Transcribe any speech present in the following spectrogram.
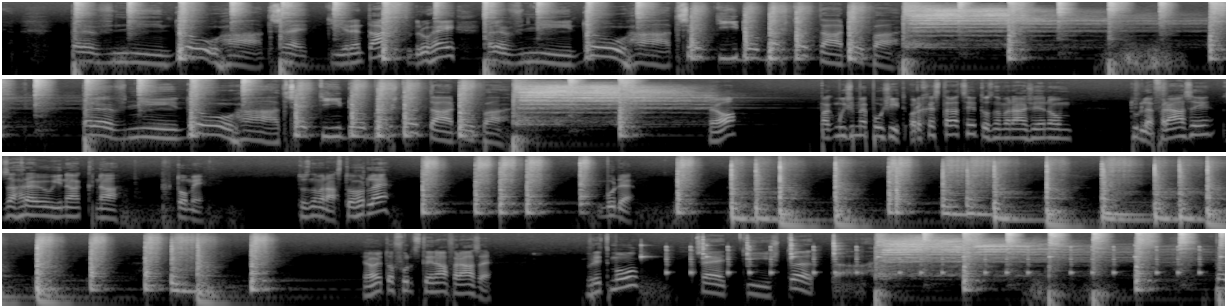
První, druhá, třetí, jeden takt, druhý, první, druhá, třetí doba, čtvrtá doba. První, druhá, třetí doba, čtvrtá doba. Jo? Pak můžeme použít orchestraci, to znamená, že jenom tuhle frázi zahraju jinak na tomy. To znamená z tohohle bude. Jo, je to furt stejná fráze. V rytmu třetí, čtvrtá.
